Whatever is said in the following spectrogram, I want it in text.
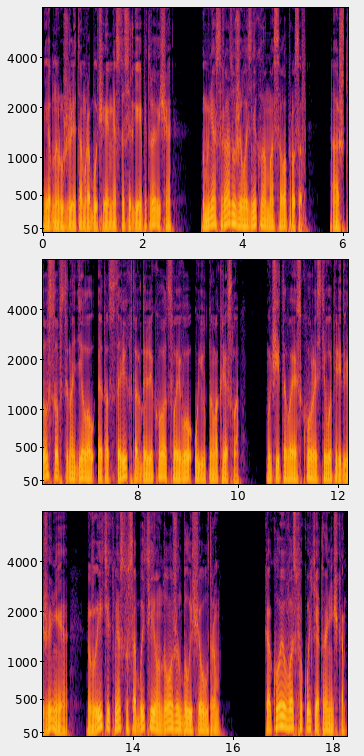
и обнаружили там рабочее место Сергея Петровича, у меня сразу же возникла масса вопросов. А что, собственно, делал этот старик так далеко от своего уютного кресла? Учитывая скорость его передвижения, выйти к месту событий он должен был еще утром. «Какой у вас факультет, Анечка?»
